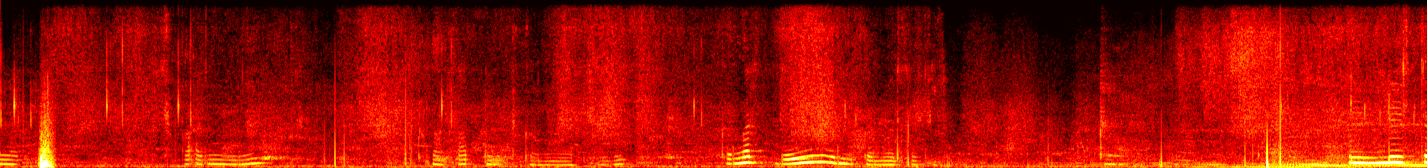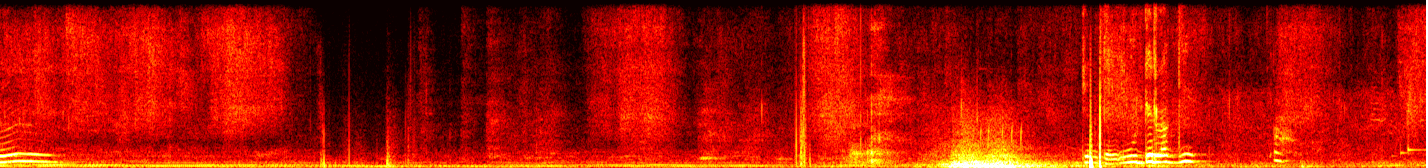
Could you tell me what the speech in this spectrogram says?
cobaan ini mantap ini juga mengerti. Kengerti ini juga mengerti. Understand. Hujan lagi. Ah.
